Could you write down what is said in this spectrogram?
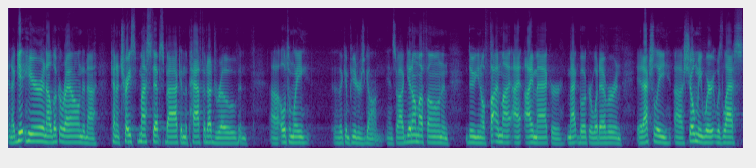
And I get here and I look around and I kind of trace my steps back and the path that I drove, and uh, ultimately the computer's gone. And so I get on my phone and do, you know, find my iMac or MacBook or whatever, and it actually uh, showed me where it was last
